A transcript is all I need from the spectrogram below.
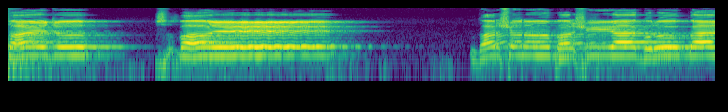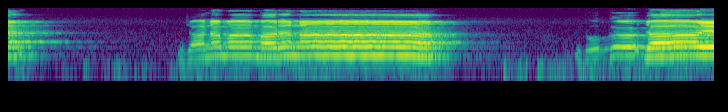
ਸਹਿਜ ਸੁਭਾਏ। ਦਰਸ਼ਨ ਪਰਸ਼ੀਆ ਗੁਰੂ ਕੈ ਜਨਮ ਮਰਨ। ਦੁਖ ਜਾਏ।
